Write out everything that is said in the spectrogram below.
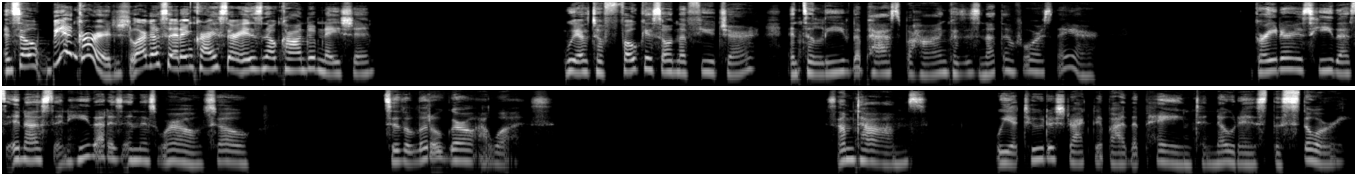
And so be encouraged. Like I said, in Christ, there is no condemnation. We have to focus on the future and to leave the past behind because there's nothing for us there. Greater is he that's in us than he that is in this world. So to the little girl I was. Sometimes we are too distracted by the pain to notice the story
